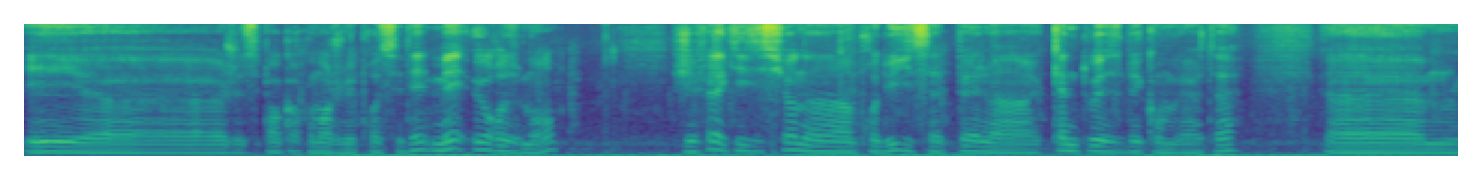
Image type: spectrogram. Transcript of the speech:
Et euh, je ne sais pas encore comment je vais procéder, mais heureusement, j'ai fait l'acquisition d'un produit qui s'appelle un CAN to USB Converter. Euh,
